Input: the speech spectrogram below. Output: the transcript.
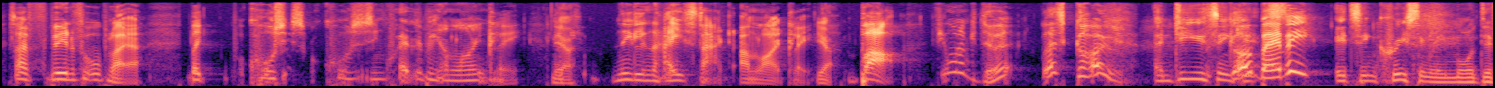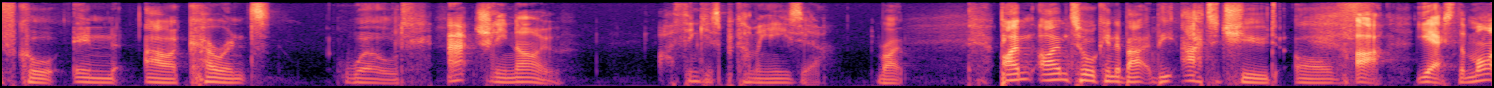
It's like being a football player. Like, of course, it's of course it's incredibly unlikely. Yeah. Like, needle in a haystack, unlikely. Yeah. But if you want to do it, let's go. And do you think go, it's, baby. it's increasingly more difficult in our current world? Actually, no. I think it's becoming easier. Right. I'm I'm talking about the attitude of Ah, yes. The mi-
